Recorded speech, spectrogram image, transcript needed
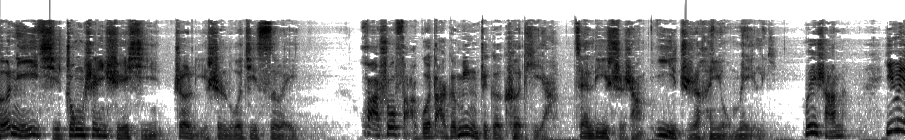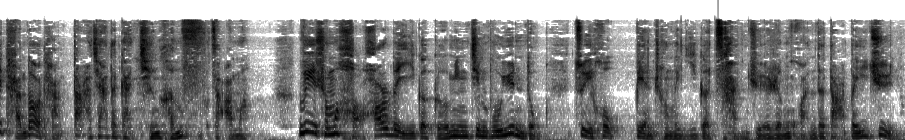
和你一起终身学习，这里是逻辑思维。话说法国大革命这个课题啊，在历史上一直很有魅力。为啥呢？因为谈到它，大家的感情很复杂嘛。为什么好好的一个革命进步运动，最后变成了一个惨绝人寰的大悲剧呢？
